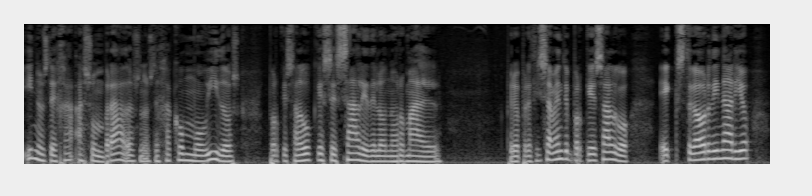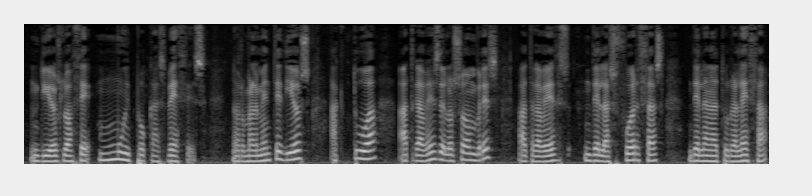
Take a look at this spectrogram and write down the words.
y nos deja asombrados, nos deja conmovidos, porque es algo que se sale de lo normal. Pero precisamente porque es algo extraordinario, Dios lo hace muy pocas veces. Normalmente Dios actúa a través de los hombres, a través de las fuerzas de la naturaleza,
